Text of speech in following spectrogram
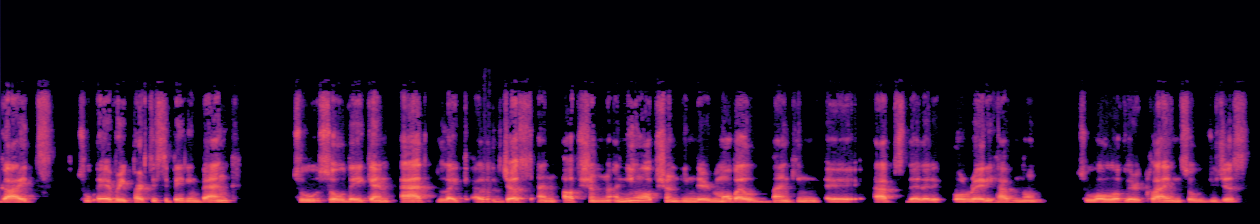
guides to every participating bank to so they can add like uh, just an option a new option in their mobile banking uh, apps that they already have known to all of their clients. So you just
